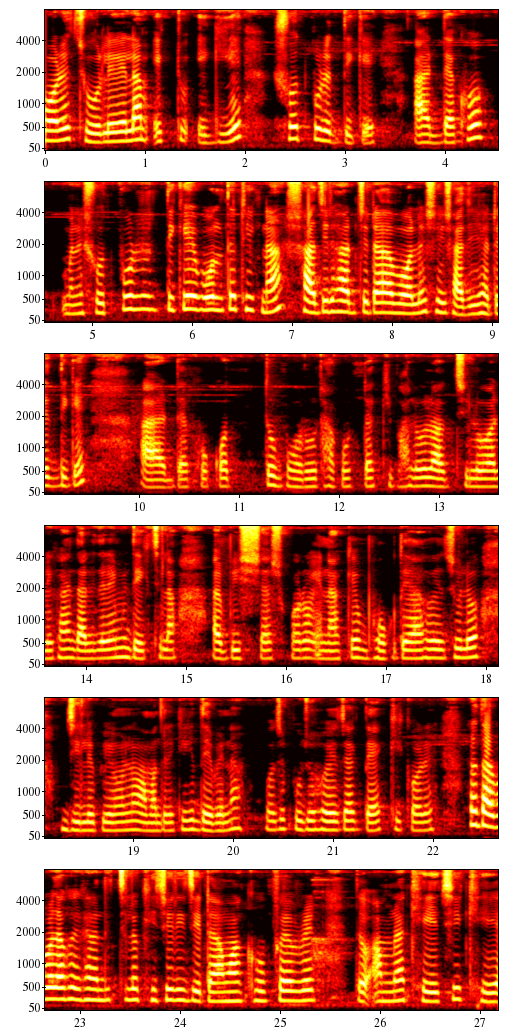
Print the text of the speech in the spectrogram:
পরে চলে এলাম একটু এগিয়ে সোদপুরের দিকে। আর দেখো মানে সোদপুর দিকে বলতে ঠিক না, সাজিরহাট যেটা বলে সেই সাজিরহাটের দিকে। আর দেখো, কত বড় ঠাকুরটা, কি ভালো লাগছিল। আর এখানে দাঁড়িয়ে দাঁড়িয়ে আমি দেখছিলাম, আর বিশ্বাস করো, এনাকে ভোগ দেওয়া হয়েছিল। জিলেপি বললাম আমাদেরকে কি দেবে না? বলছে, পুজো হয়ে যাক, দেখ কি করে। তো তারপর দেখো, এখানে দিচ্ছিল খিচুড়ি, যেটা আমার খুব ফেভারিট তো আমরা খেয়েছি, খেয়ে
